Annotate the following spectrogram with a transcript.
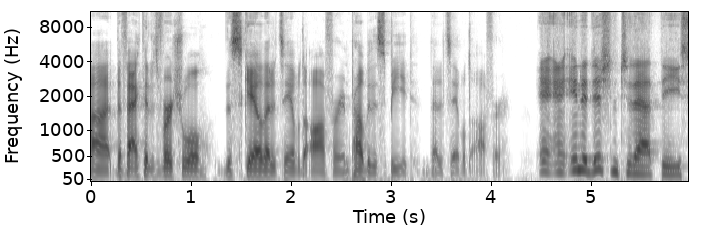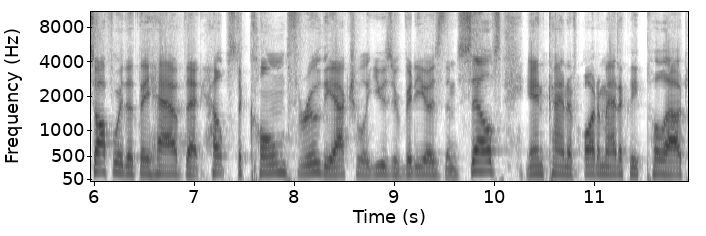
uh, the fact that it's virtual, the scale that it's able to offer, and probably the speed that it's able to offer in addition to that, the software that they have that helps to comb through the actual user videos themselves and kind of automatically pull out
